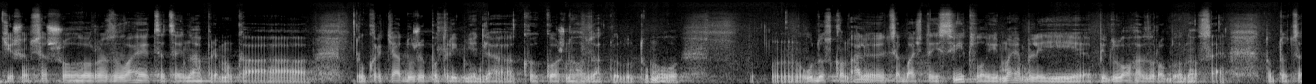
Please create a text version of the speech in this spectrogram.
Тішимося, що розвивається цей напрямок, а укриття дуже потрібні для кожного закладу. Тому удосконалюється, бачите, і світло, і меблі, і підлога зроблена все. Тобто це,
